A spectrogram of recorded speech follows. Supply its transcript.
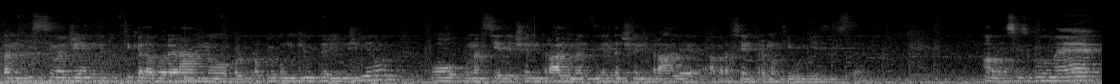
tantissima gente, tutti che lavoreranno col proprio computer in giro o una sede centrale, un'azienda centrale avrà sempre motivo di esistere? Allora sì, secondo me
